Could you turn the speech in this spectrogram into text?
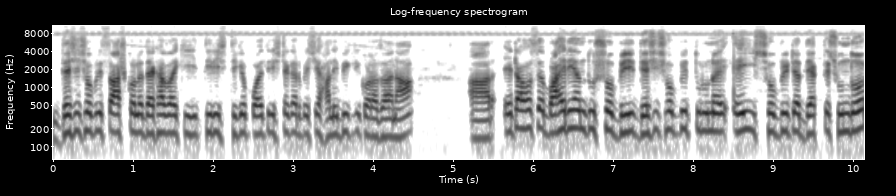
দেশি সবজি চাষ করলে দেখা যায় কি, তিরিশ থেকে পঁয়ত্রিশ টাকার বেশি হালি বিক্রি করা যায় না। আর এটা হচ্ছে বাহিরিয়ান দুঃসবজি দেশি সবজির তুলনায় এই সবজিটা দেখতে সুন্দর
